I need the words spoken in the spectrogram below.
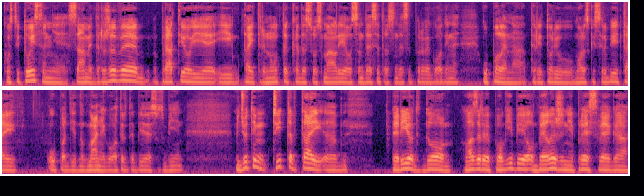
konstituisanje same države pratio je i taj trenutak kada su Osmanlije 80-81. godine upale na teritoriju Moravske Srbije i taj upad jednog manjeg otreta bio je suzbijen. Međutim, čitav taj e, period do Lazareve pogibije obeležen je pre svega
